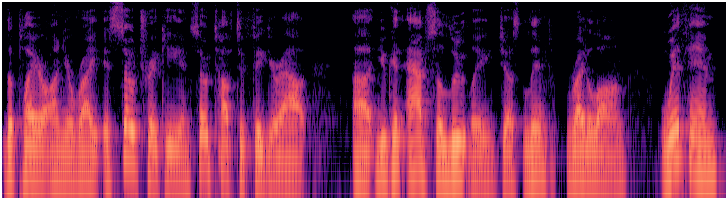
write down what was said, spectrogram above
the player on your right is so tricky and so tough to figure out. Uh, you can absolutely just limp right along with him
